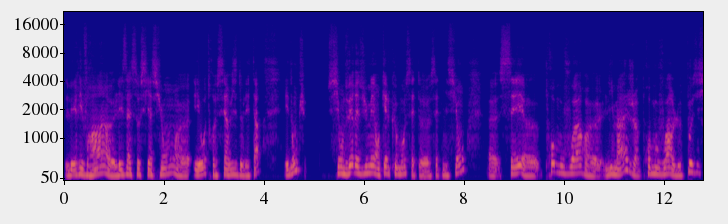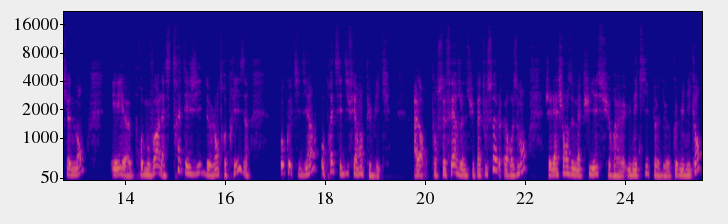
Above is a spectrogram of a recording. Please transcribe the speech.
les riverains, les associations et autres services de l'État. Et donc, si on devait résumer en quelques mots cette, cette mission, c'est promouvoir l'image, promouvoir le positionnement et promouvoir la stratégie de l'entreprise au quotidien auprès de ses différents publics. Alors pour ce faire, je ne suis pas tout seul, heureusement. J'ai la chance de m'appuyer sur euh, une équipe de communicants,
